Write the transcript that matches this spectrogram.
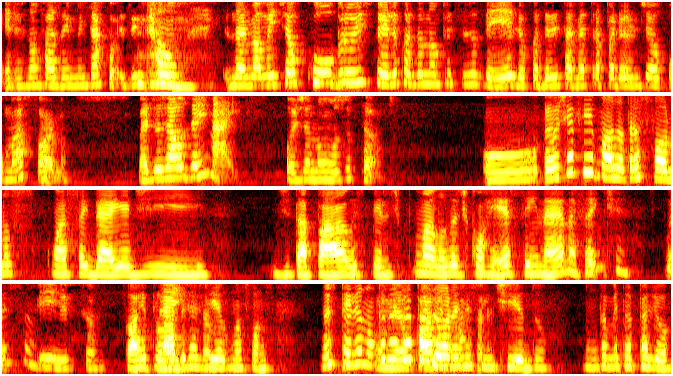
eles não fazem muita coisa. Então, normalmente eu cubro o espelho quando eu não preciso dele ou quando ele tá me atrapalhando de alguma forma. Mas eu já usei mais. Hoje eu não uso tanto. O... Eu já vi umas outras fotos com essa ideia de, de tapar o espelho, tipo uma lousa de correr, assim, né? Na frente. Tipo isso. Isso. Corre pro É lado, eu já vi algumas fotos. No espelho nunca O me meu atrapalhou nesse sentido. Nunca me atrapalhou.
